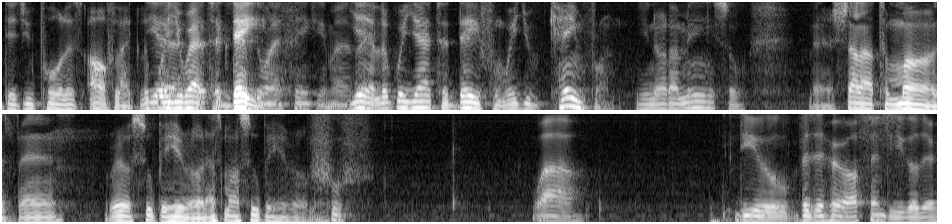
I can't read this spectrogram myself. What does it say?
did you pull this off? Like, look where Yeah, you at that's today. Exactly what I'm thinking, man. Yeah, Like, look where you're at today from where you came from. You know what I mean? So, man, shout out to Mars, man. Real superhero. That's my superhero, man. Wow. Do you visit her often? Do you go there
